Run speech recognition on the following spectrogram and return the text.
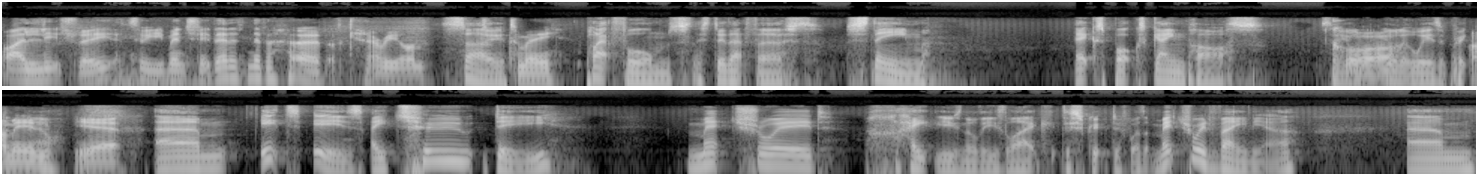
I literally, until you mentioned it, then had never heard of Carrion So to me. platforms. Let's do that first. Steam, Xbox Game Pass. So your, Cool. your little ears are pricked I mean, now. yeah. Um, it is a 2D Metroid. I hate using all these like descriptive words. Metroidvania. Um,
